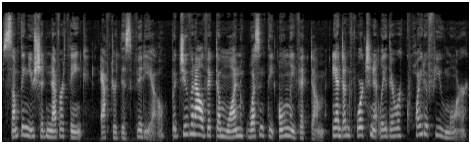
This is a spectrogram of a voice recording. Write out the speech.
something you should never think after this video. But juvenile victim one wasn't the only victim, and unfortunately, there were quite a few more.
